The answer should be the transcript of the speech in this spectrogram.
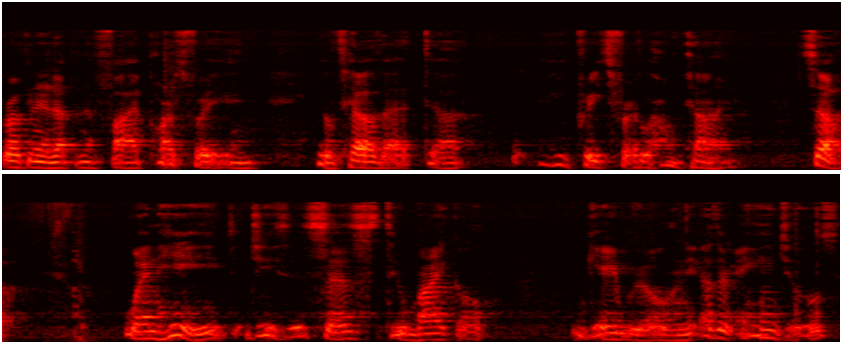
broken it up into five parts for you. And you'll tell that uh, he preached for a long time. So, when he, Jesus, says to Michael, Gabriel, and the other angels,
